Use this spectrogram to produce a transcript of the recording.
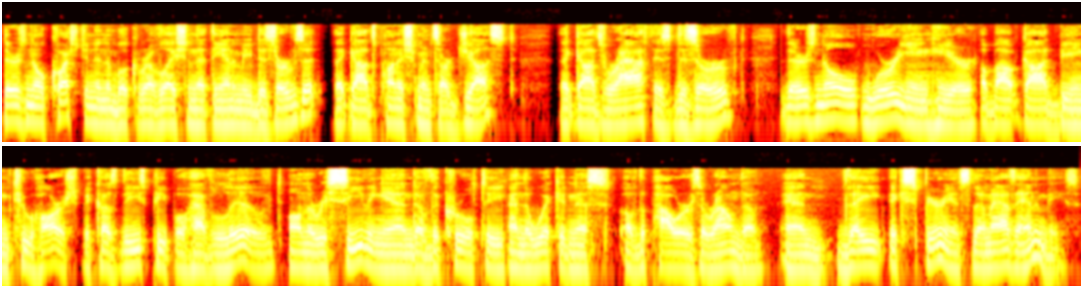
there's no question in the book of Revelation that the enemy deserves it, that God's punishments are just, that God's wrath is deserved. There's no worrying here about God being too harsh because these people have lived on the receiving end of the cruelty and the wickedness of the powers around them. And they experience them as enemies,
